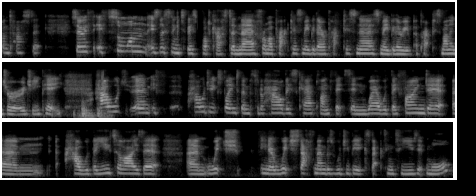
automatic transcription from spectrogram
fantastic. So if if someone is listening to this podcast and they're from a practice, maybe they're a practice nurse, maybe they're a practice manager or a GP, how would you, um, if how would you explain to them sort of how this care plan fits in? Where would they find it? Um, how would they utilise it? Um, which you know which staff members would you be expecting to use it more?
